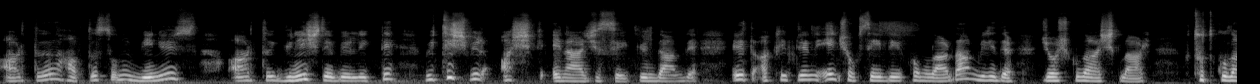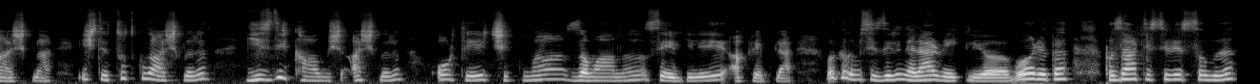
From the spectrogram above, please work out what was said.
artı hafta sonu Venüs artı Güneşle birlikte müthiş bir aşk enerjisi gündemde. Evet akreplerin en çok sevdiği konulardan biridir. Coşkulu aşklar, tutkulu aşklar. İşte tutkulu aşkların gizli kalmış aşkların ortaya çıkma zamanı sevgili akrepler. Bakalım sizleri neler bekliyor. Bu arada pazartesi ve salı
